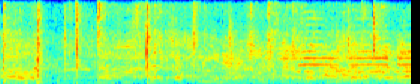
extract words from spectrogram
Oh, no, he's talking about the reenactors. I'm talking about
